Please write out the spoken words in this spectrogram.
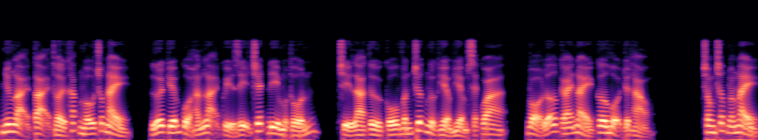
Nhưng lại tại thời khắc mấu chốt này lưỡi kiếm của hắn lại quỷ dị chết đi một thốn, chỉ là từ cố vấn trước ngực hiểm hiểm sẽ qua, bỏ lỡ cái này cơ hội tuyệt hảo. Trong chấp nhóm này,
